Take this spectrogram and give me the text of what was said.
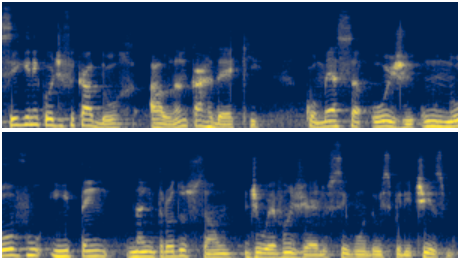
Insigne codificador Allan Kardec começa hoje um novo item na introdução de O Evangelho segundo o Espiritismo.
